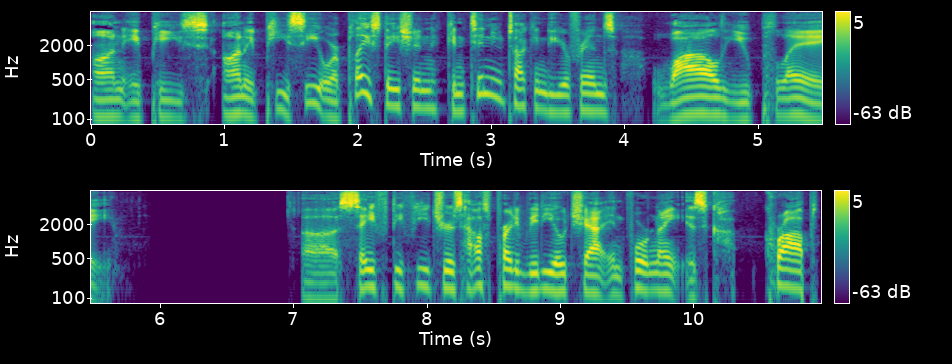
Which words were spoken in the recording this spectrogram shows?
on a piece on a PC or PlayStation. Continue talking to your friends while you play. Uh, safety features: House Party video chat in Fortnite is cropped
